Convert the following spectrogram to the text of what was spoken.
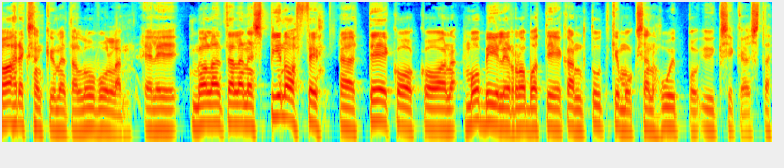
80-luvulla. Eli me ollaan tällainen spin-offi TKK mobiilirobotiikan tutkimuksen huippuyksiköstä.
